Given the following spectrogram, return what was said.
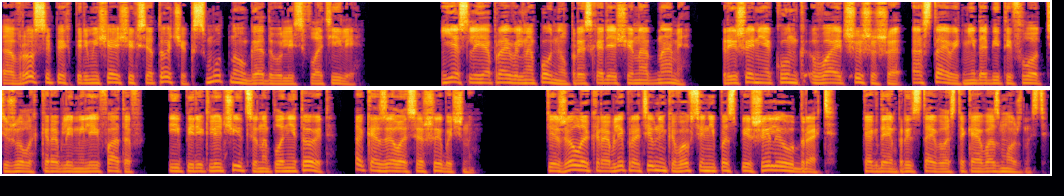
а в россыпях перемещающихся точек смутно угадывались флотилии. Если я правильно понял происходящее над нами, решение Кунг Вайт Шишиша оставить недобитый флот тяжелых кораблей Мелиефатов и переключиться на планетоид оказалось ошибочным. Тяжелые корабли противника вовсе не поспешили удрать, когда им представилась такая возможность,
